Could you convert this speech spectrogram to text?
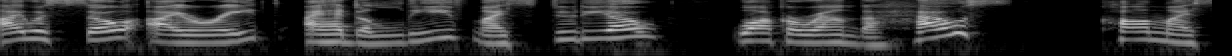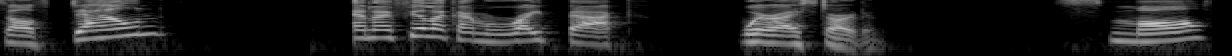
I was so irate, I had to leave my studio, walk around the house, calm myself down, and I feel like I'm right back where I started. Small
